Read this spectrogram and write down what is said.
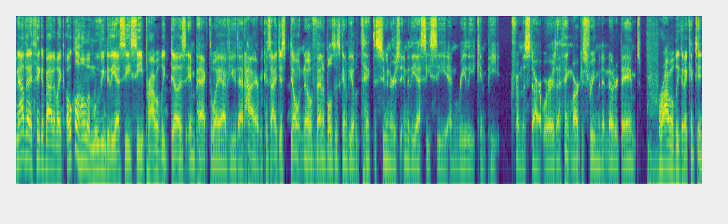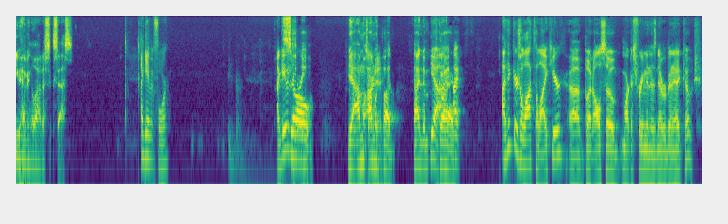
now that I think about it, like Oklahoma moving to the SEC probably does impact the way I view that hire because I just don't know if Venables is going to be able to take the Sooners into the SEC and really compete from the start. Whereas I think Marcus Freeman at Notre Dame is probably going to continue having a lot of success. I gave it four. I gave it so, three. Yeah, I'm, Sorry, I'm with Bud. I, Yeah, go ahead. I, I think there's a lot to like here, uh, but also Marcus Freeman has never been a head coach,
